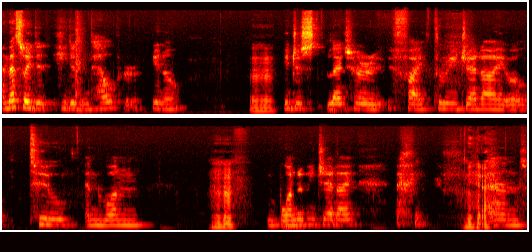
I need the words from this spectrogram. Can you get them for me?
and that's why he, did, he didn't help her you know hmm he just let her fight three Jedi well two and one hmm wannabe Jedi Yeah. and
